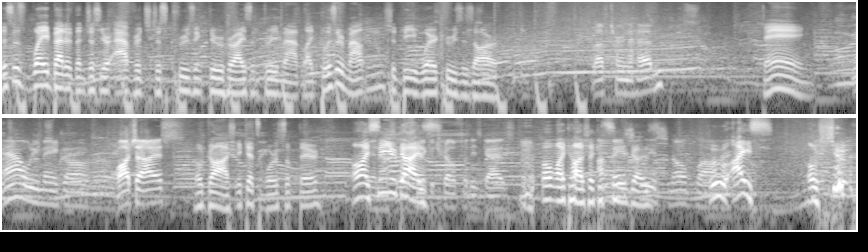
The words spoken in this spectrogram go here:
This is way better than just your average just cruising through Horizon 3 map. Like Blizzard Mountain should be where cruises are. Left turn ahead. Dang. Now we make our own road. Watch the ice. Oh gosh, it gets worse up there. Oh, I Okay, see now you guys. Make a trail for these guys. Oh my gosh, I can I'm see you guys. snowplow. Ooh, right ice. Oh shoot.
